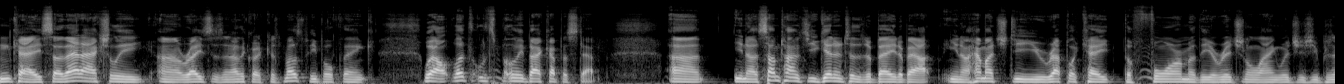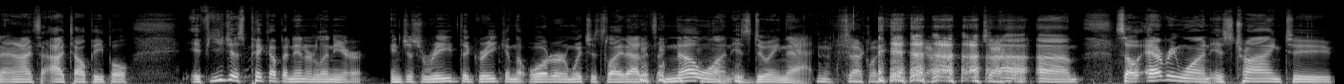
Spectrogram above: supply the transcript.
Okay, so that actually uh, raises another question because most people think, well, let's let's let me back up a step. Uh, you know, sometimes you get into the debate about, you know, how much do you replicate the form of the original language as you present? And I tell people, if you just pick up an interlinear and just read the Greek in the order in which it's laid out, it's no one is doing that. Exactly. yeah, exactly. Um, so everyone is trying to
